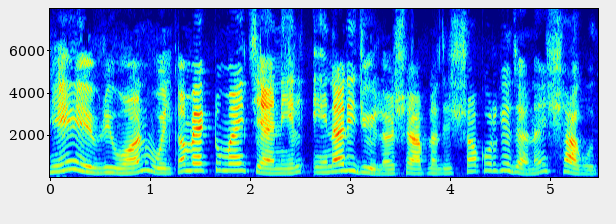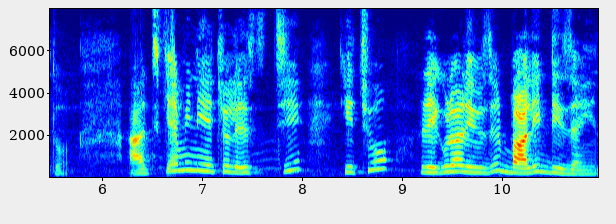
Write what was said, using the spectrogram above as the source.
Hey everyone, welcome back to my channel NRE জুয়েলার্সে আপনাদের সকলকে জানাই স্বাগত। আজকে আমি নিয়ে চলে এসেছি কিছু রেগুলার ইউজের বালির ডিজাইন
